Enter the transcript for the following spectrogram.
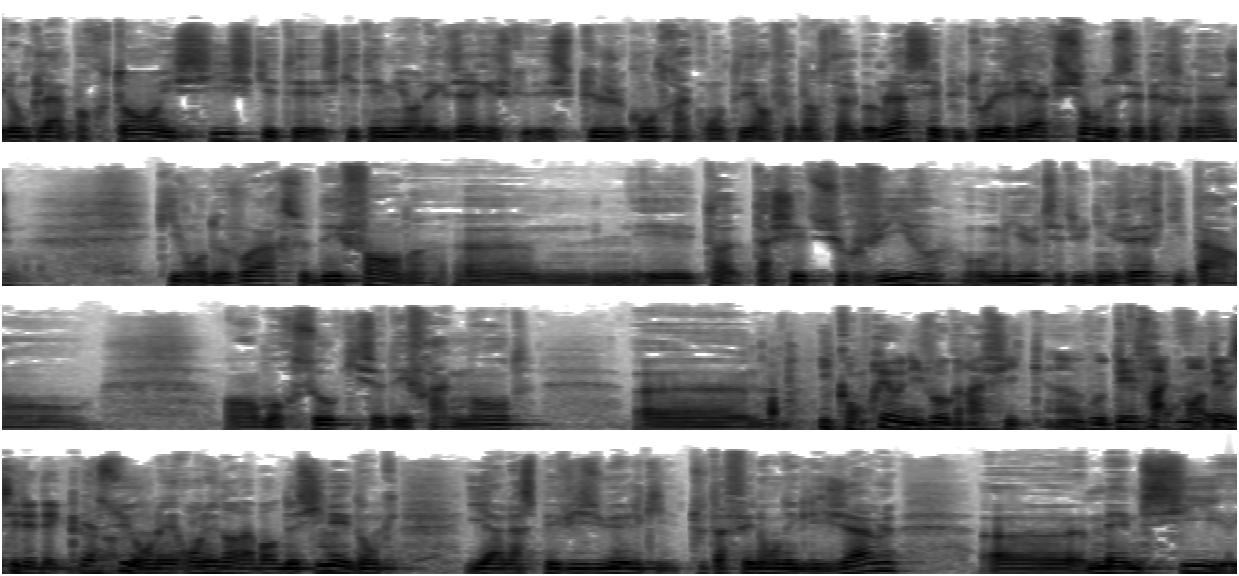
Et donc l'important ici, ce qui était, ce qui était mis en exergue, et ce que, je compte raconter en fait dans cet album-là, c'est plutôt les réactions de ces personnages qui vont devoir se défendre euh, et tâcher de survivre au milieu de cet univers qui part en, en morceaux, qui se défragmente. Euh, y compris au niveau graphique. Hein. Vous défragmentez aussi les décors. Bien sûr, on est, on est dans la bande dessinée, donc il y a un aspect visuel qui est tout à fait non négligeable, euh, même si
